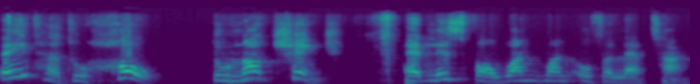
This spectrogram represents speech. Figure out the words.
data to hold, do not change, at least for one, one overlap time.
